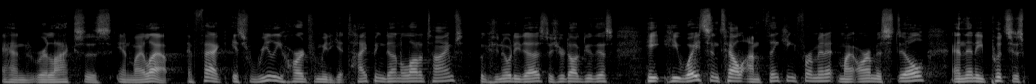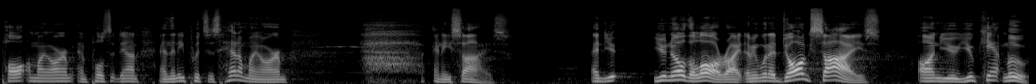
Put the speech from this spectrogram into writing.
and relaxes in my lap. In fact, it's really hard for me to get typing done a lot of times because you know what he does? Does your dog do this? He, he waits until I'm thinking for a minute, my arm is still, and then he puts his paw on my arm and pulls it down, and then he puts his head on my arm and he sighs. And you, you know the law, right? I mean, when a dog sighs on you, you can't move.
